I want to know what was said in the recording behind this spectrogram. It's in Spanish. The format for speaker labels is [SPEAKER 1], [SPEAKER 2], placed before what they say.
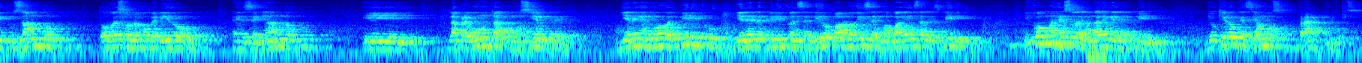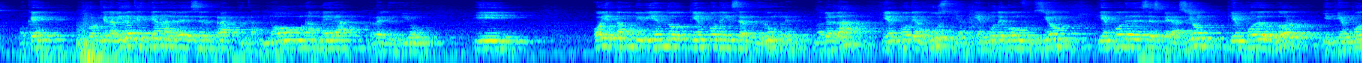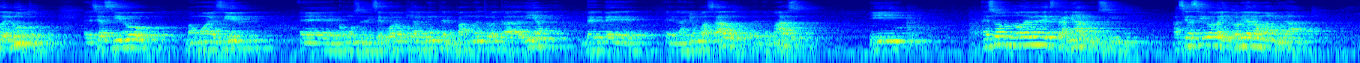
[SPEAKER 1] Espíritu Santo, todo eso lo hemos venido enseñando. Y la pregunta, como siempre, ¿viene el nuevo Espíritu? ¿Viene el Espíritu encendido? Pablo dice, no apaguéis al Espíritu. ¿Y cómo es eso de andar en el Espíritu? Yo quiero que seamos prácticos, ¿ok? Porque la vida cristiana debe de ser práctica, no una mera religión. Y hoy estamos viviendo tiempos de incertidumbre, ¿no es verdad? Tiempos de angustia, tiempos de confusión, tiempos de desesperación, tiempo de dolor y tiempo de luto. Ese ha sido, vamos a decir, eh, como se dice coloquialmente, el pan nuestro de cada día desde el año pasado, desde marzo. Y eso no debe de extrañarnos, ¿sí? Así ha sido la historia de la humanidad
